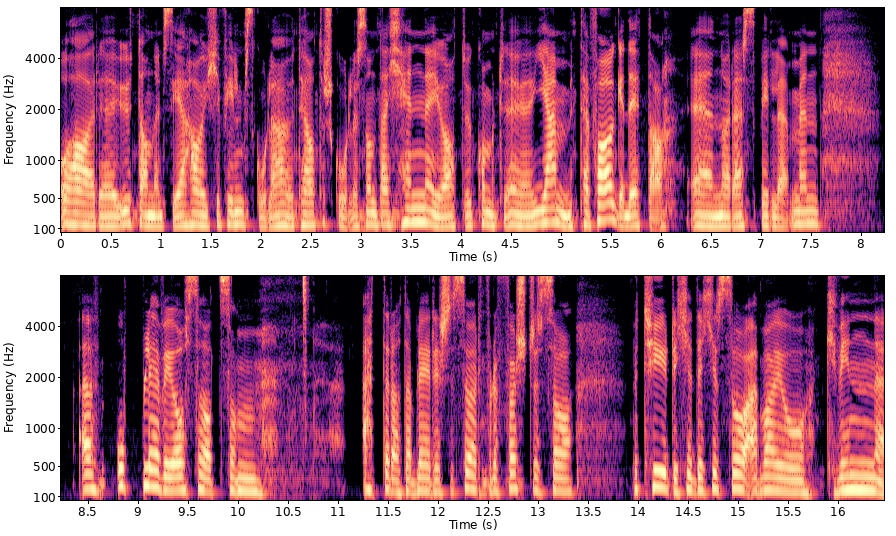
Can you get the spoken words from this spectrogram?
og har eh, utdannelse. Jeg har jo ikke filmskole, jeg har jo teaterskole. sånn at jeg kjenner jo at du kommer hjem til faget ditt da, når jeg spiller. Men jeg opplever jo også at som Etter at jeg ble regissør, for det første så betyr det ikke Det er ikke så Jeg var jo kvinne,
